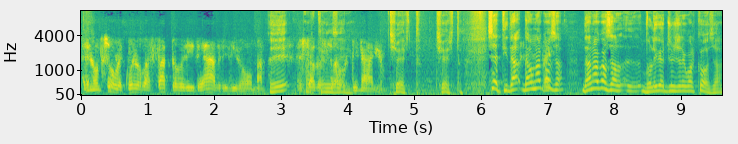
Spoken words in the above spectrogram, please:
E non solo, è quello che ha fatto per i teatri di Roma. Eh, è stato straordinario. Certo, certo. Senti, da, da una cosa, da una cosa eh, volevi aggiungere qualcosa?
